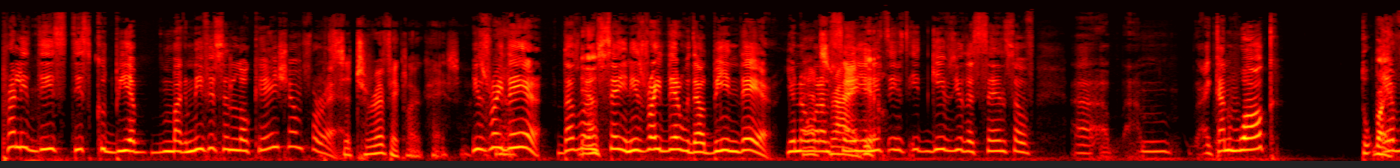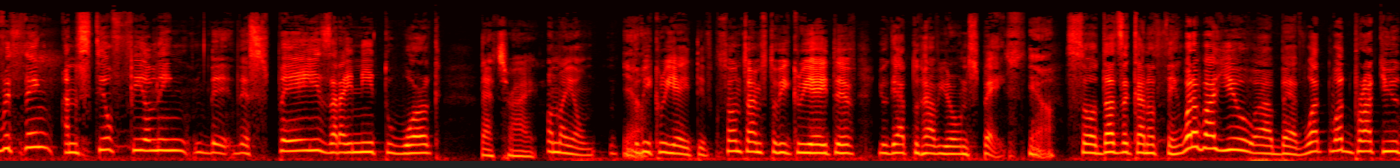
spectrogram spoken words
probably this this could be a magnificent location for it. It's a terrific location. It's right there. That's what I'm saying. It's right there without being there. You know what I'm right. saying? Yeah. It, it, it gives you the sense of uh, um, I can walk to Right. everything and still feeling the, the space that I need to work That's right. on my own Yeah. to be creative. Sometimes to be creative, you got to have your own space. Yeah. So that's the kind of thing. What about you, uh, Bev? What what brought you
